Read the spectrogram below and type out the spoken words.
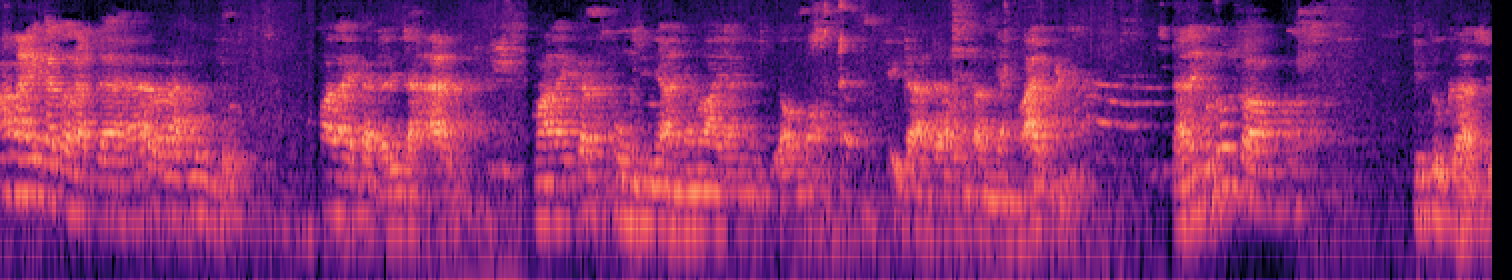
Malaikat dahar, orang nunduk. Malaikat dari cahaya. Malaikat fungsinya hanya melayani Gusti Allah. Tidak ada urusan yang lain. Dan yang manusia ditugasi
